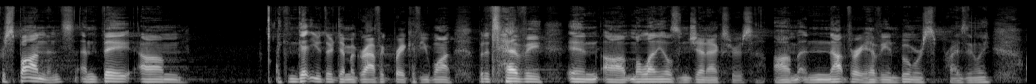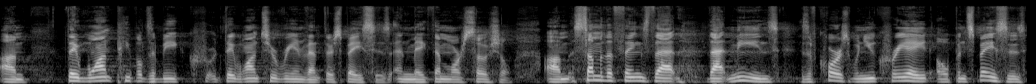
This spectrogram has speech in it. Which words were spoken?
respondents, and they, um, I can get you their demographic break if you want, but it's heavy in uh, millennials and Gen Xers, um, and not very heavy in boomers, surprisingly. Um, they want people to be, they want to reinvent their spaces and make them more social. Um, some of the things that that means is, of course, when you create open spaces,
